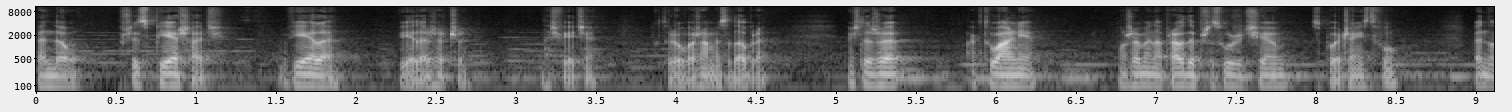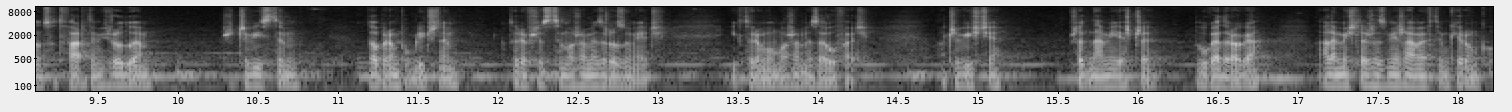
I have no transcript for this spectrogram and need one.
będą Przyspieszać wiele, wiele rzeczy na świecie, które uważamy za dobre. Myślę, że aktualnie możemy naprawdę przysłużyć się społeczeństwu, będąc otwartym źródłem, rzeczywistym dobrem publicznym, które wszyscy możemy zrozumieć i któremu możemy zaufać. Oczywiście przed nami jeszcze długa droga, ale myślę, że zmierzamy w tym kierunku.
